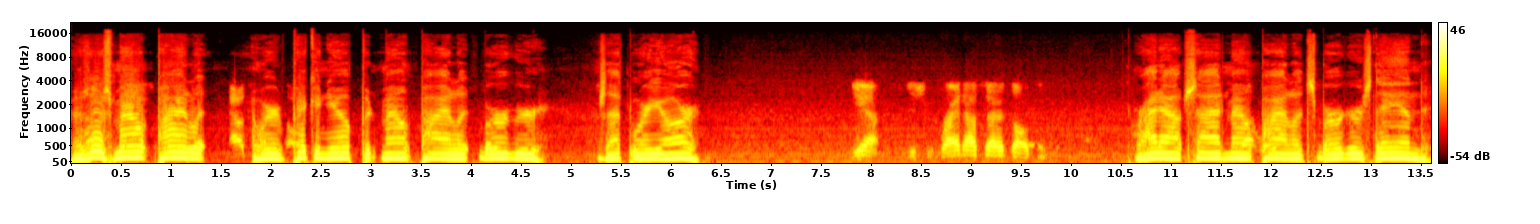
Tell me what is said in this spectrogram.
is this Mount Pilot? We're Tolson. picking you up at Mount Pilot Burger. Is that where you are? Yeah, just right outside of Dalton. Right outside Mount Pilot's burger stand.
